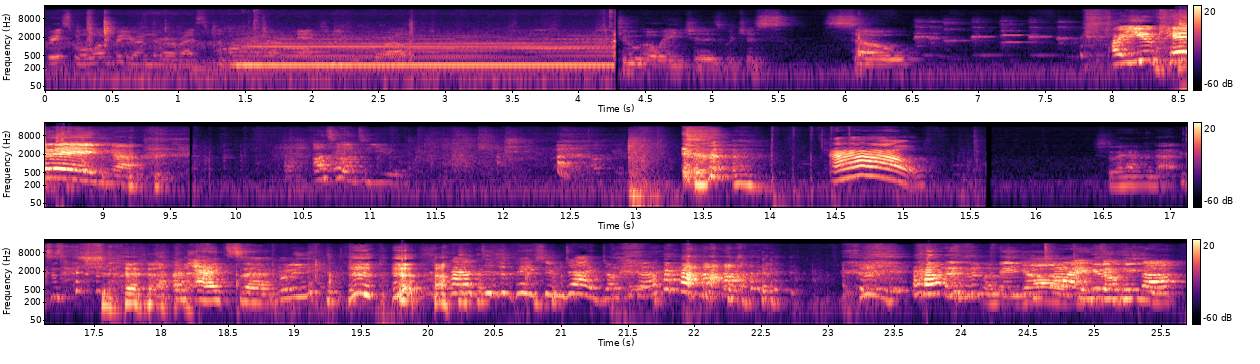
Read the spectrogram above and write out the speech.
Grace Wilwon, but you're under arrest for the murder. Two OHs, which is so... Are you kidding? I'll tell it to you. Ow! Should I have an axe? An accent. What are you? How did the patient die, doctor? How did the Let's patient go. die? I'm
